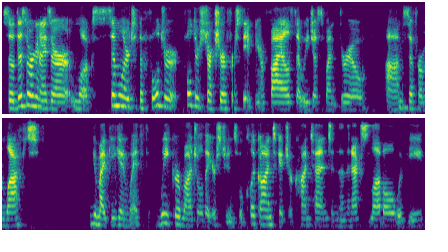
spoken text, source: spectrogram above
So this organizer looks similar to the folder, folder structure for saving your files that we just went through Um, so from left, you might begin with week or module that your students will click on to get your content, and then the next level would be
